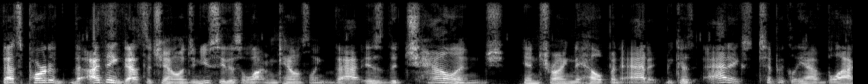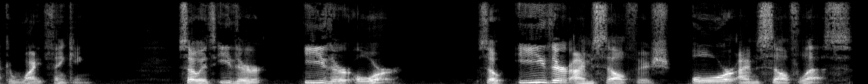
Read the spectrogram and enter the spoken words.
that's part of. The, I think that's the challenge, and you see this a lot in counseling. That is the challenge in trying to help an addict because addicts typically have black and white thinking. So it's either either or. So either I'm selfish or I'm selfish.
